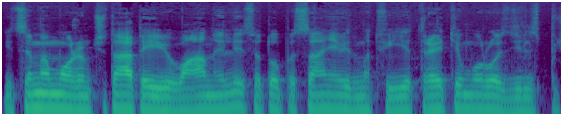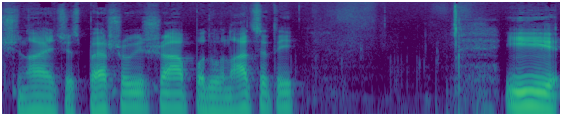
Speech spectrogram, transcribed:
І це ми можемо читати в Євангелії, Святого Писання від Матфія, 3 розділі, починаючи з першого вірша по 12. І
